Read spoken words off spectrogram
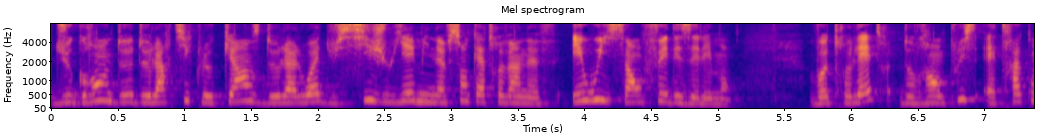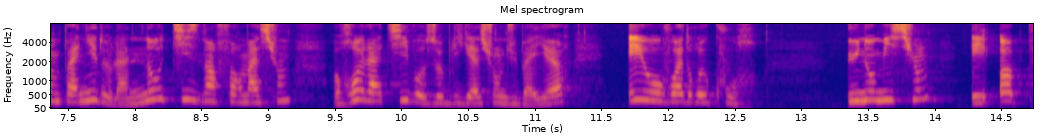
du grand 2 de l'article 15 de la loi du 6 juillet 1989. Et oui, ça en fait des éléments. Votre lettre devra en plus être accompagnée de la notice d'information relative aux obligations du bailleur et aux voies de recours. Une omission et hop,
